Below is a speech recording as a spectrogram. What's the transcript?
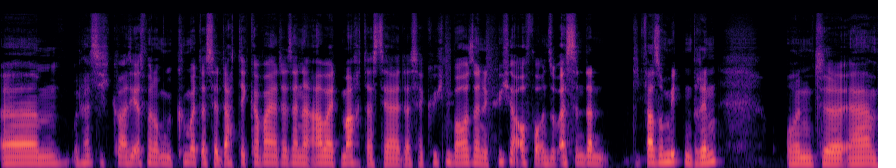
Ähm, und hat sich quasi erstmal darum gekümmert, dass der Dachdecker weiter seine Arbeit macht, dass der, dass der Küchenbauer seine Küche aufbaut und so was. Und dann, das war so mittendrin. Und äh, ja,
